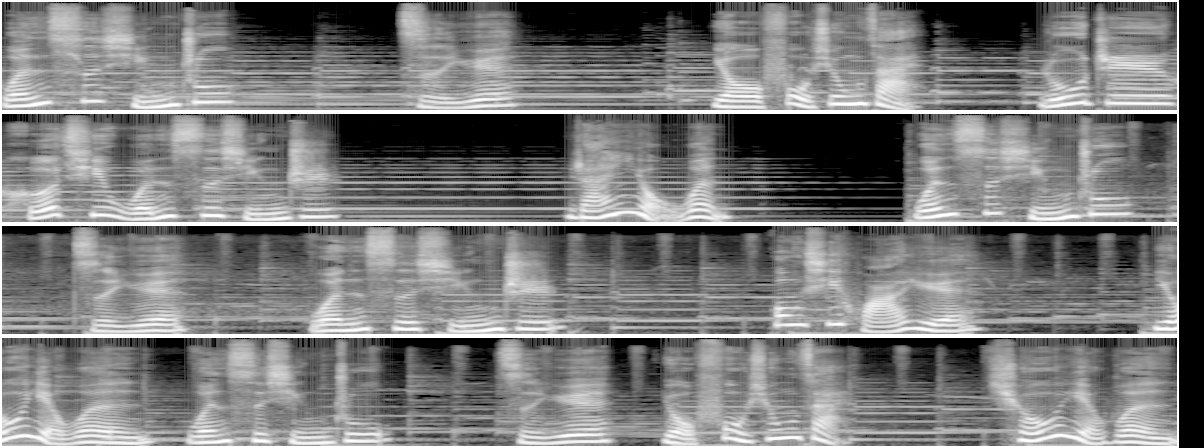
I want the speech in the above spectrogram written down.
闻斯行诸？”子曰：“有父兄在，如之何其闻斯行之？”冉有问：“闻斯行诸？”子曰：“闻斯行之。”公西华曰：“有也问闻斯行诸？”子曰：“有父兄在。”求也问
